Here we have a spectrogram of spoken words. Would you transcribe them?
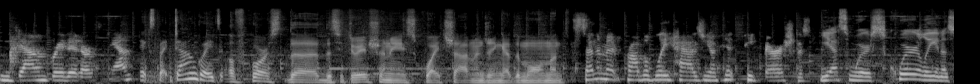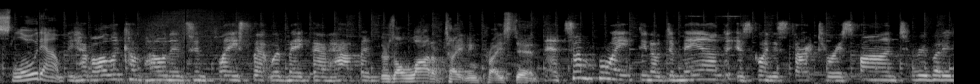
we downgraded our stance. Expect downgrades. Of course, the, the situation is quite challenging at the moment. Sentiment probably has, you know, hit peak bearishness. Yes, we're squarely in a slowdown. We have all the components in place that would make that happen. There's a lot of tightening priced in. At some point, you know, demand is going to start to respond. Everybody's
